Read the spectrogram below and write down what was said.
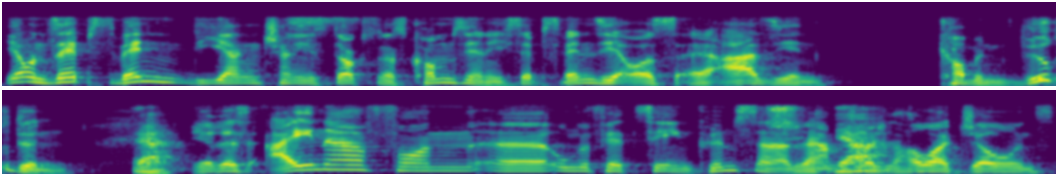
Ja, und selbst wenn die Young Chinese Dogs, und das kommen sie ja nicht, selbst wenn sie aus äh, Asien kommen würden, ja. wäre es einer von äh, ungefähr zehn Künstlern. Also wir haben ja. zum Beispiel Howard Jones,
